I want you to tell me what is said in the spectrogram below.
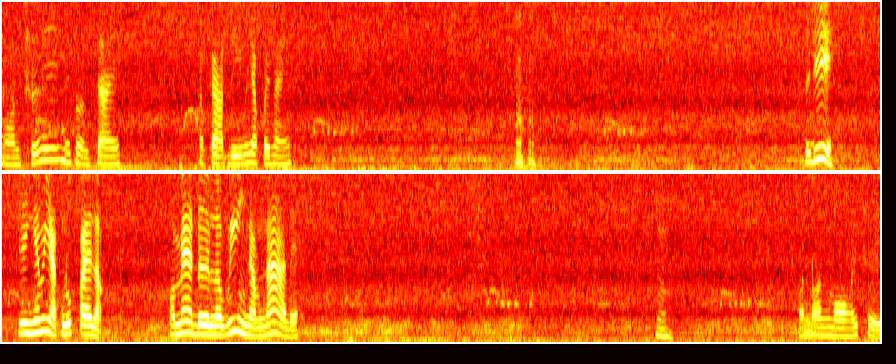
นอนเฉยไม่สนใจ อากาศดีไม่อยากไปไหน ไปดิอย่างเงี้ยไม่อยากลุกไปหรอก พอแม่เดินแล้ววิ่งนำหน้าเลยอืมขอนอนมองเฉย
